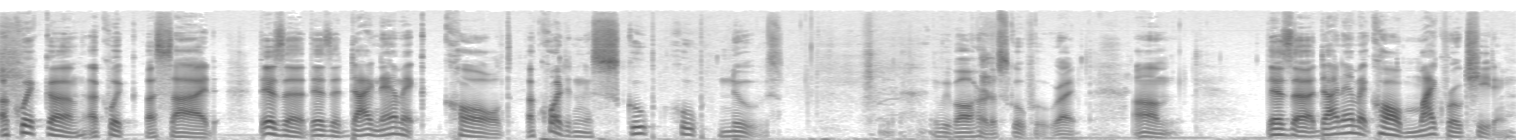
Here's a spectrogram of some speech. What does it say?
a quick um, a quick aside. There's a there's a dynamic called according to Scoop Hoop News. We've all heard of ScoopWhoop, right? Um, there's a dynamic called micro cheating,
